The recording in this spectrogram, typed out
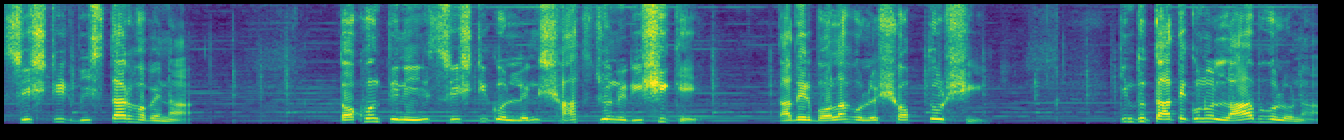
সৃষ্টির বিস্তার হবে না। তখন তিনি সৃষ্টি করলেন সাতজন ঋষিকে। তাদের বলা হলো সপ্তর্ষি। কিন্তু তাতে কোনো লাভ হলো না।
